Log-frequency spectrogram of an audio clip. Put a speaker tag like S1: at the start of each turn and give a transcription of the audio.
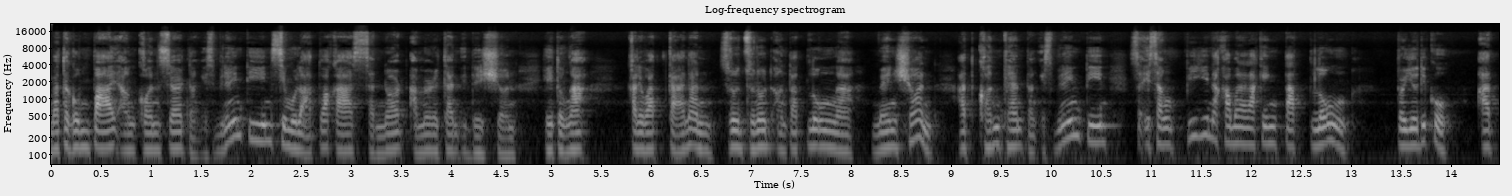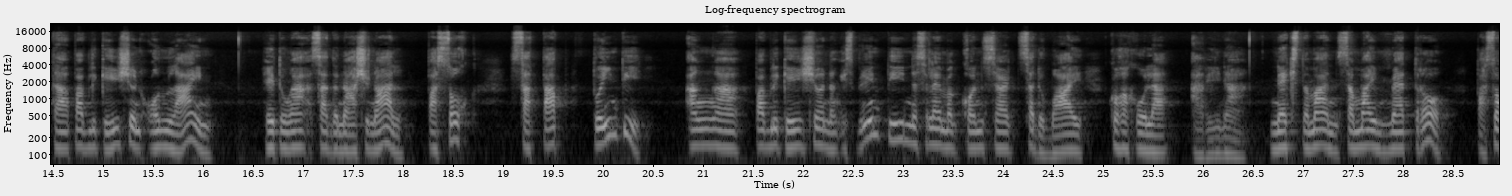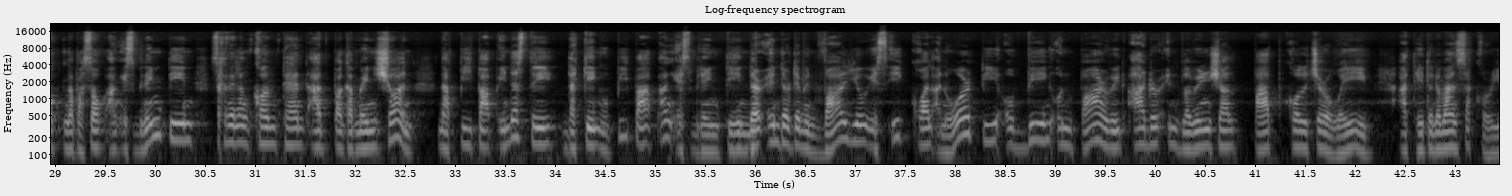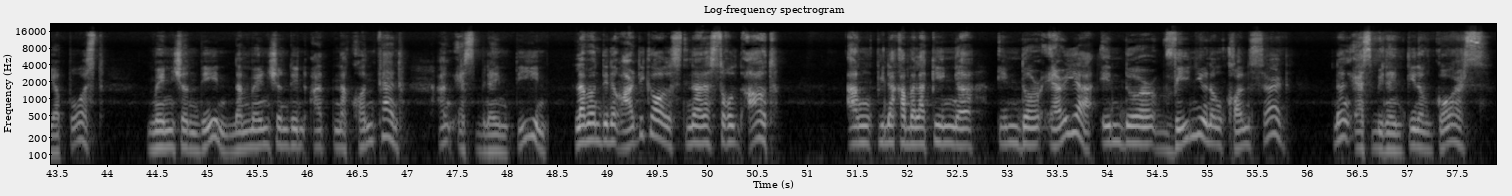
S1: Matagumpay ang concert ng SB19 simula at wakas sa North American Edition. Ito nga, kaliwat kanan, sunod-sunod ang tatlong uh, mention at content ng SB19 sa isang pinakamalaking tatlong periodiko at uh, publication online. Ito nga sa The National, pasok sa top 20 ang uh, publication ng SB19 na sila mag-concert sa Dubai Coca-Cola Arena. Next naman sa My Metro, pasok na pasok ang SB19 sa kanilang content at pagka-mention na P-pop industry, the king of P-pop ang SB19. Their entertainment value is equal and worthy of being on par with other influential pop culture wave. At ito naman sa Korea Post, mention din, na-mention din at na-content ang SB19. Laman din ng articles na sold out ang pinakamalaking uh, indoor area, indoor venue ng concert ng SB19 of course.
